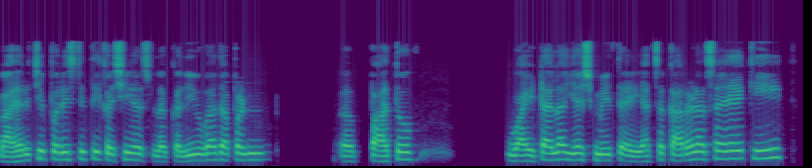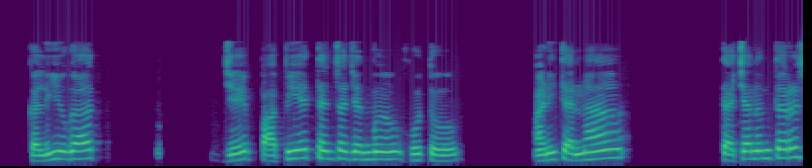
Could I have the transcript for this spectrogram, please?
बाहेरची परिस्थिती कशी असलं कलियुगात आपण अ, पाहतो वाईटाला यश मिळतंय. याचं कारण असं आहे की कलियुगात जे पापी आहेत त्यांचा जन्म होतो आणि त्यांना त्याच्यानंतरच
